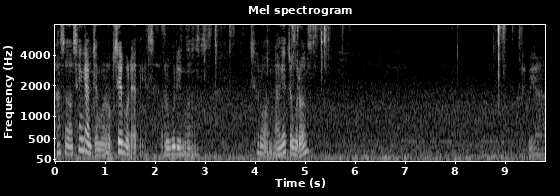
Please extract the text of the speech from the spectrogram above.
파서 생장점을 없애버려야 되겠어요. 얼굴이 뭐 새로 나겠죠 그럼 아이고야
